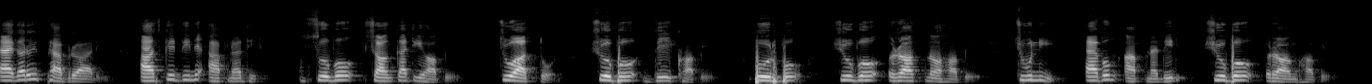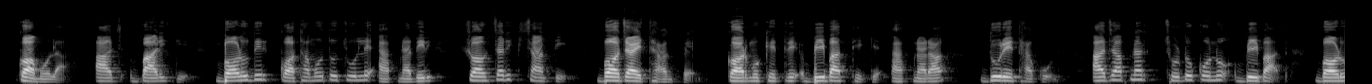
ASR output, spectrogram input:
এগারোই ফেব্রুয়ারি, আজকের দিনে আপনাদের শুভ সংখ্যাটি হবে চুয়াত্তর, শুভ দিক হবে, পূর্ব শুভ রত্ন হবে, চুনি এবং আপনাদের শুভ রং হবে। কমলা, আজ বাড়িতে বড়দের কথা মতো চললে আপনাদের সাংসারিক শান্তি বজায় থাকবে। কর্মক্ষেত্রে বিবাদ থেকে আপনারা দূরে থাকুন। আজ আপনার ছোট কোনো বিবাদ বড়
